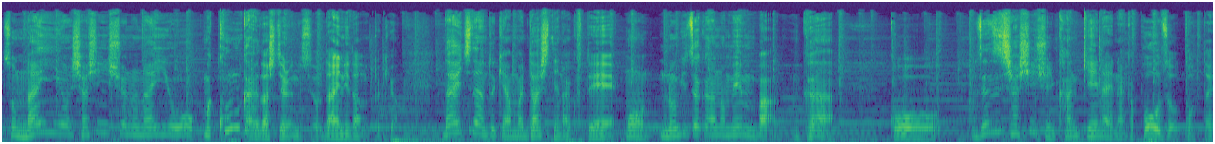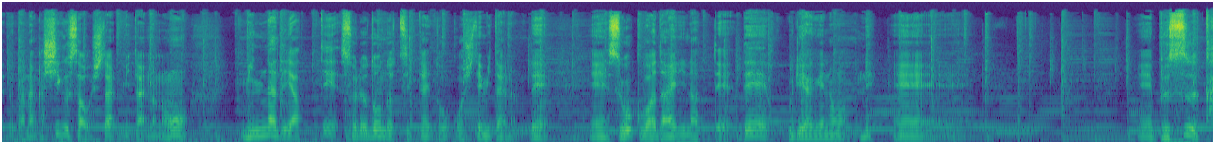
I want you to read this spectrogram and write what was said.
その内容、写真集の内容を、まあ、今回は出してるんですよ、第2弾の時は。第1弾の時はあんまり出してなくて、もう乃木坂のメンバーが、こう、全然写真集に関係ないなんかポーズを取ったりとか、なんか仕草をしたりみたいなのをみんなでやって、それをどんどん Twitter に投稿してみたいなので、えー、すごく話題になって、で、売り上げのね、えーえー、部数か、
